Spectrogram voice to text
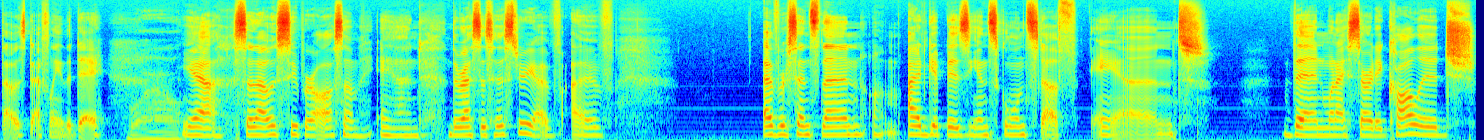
that was definitely the day. Wow. Yeah. So that was super awesome. And the rest is history. I've, I've, ever since then, um, I'd get busy in school and stuff. And then when I started college,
